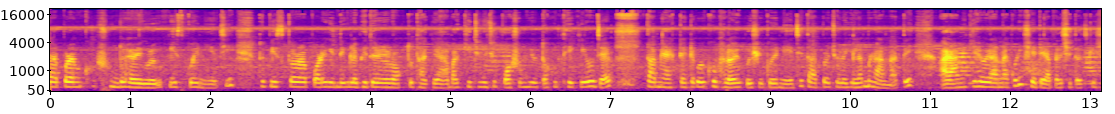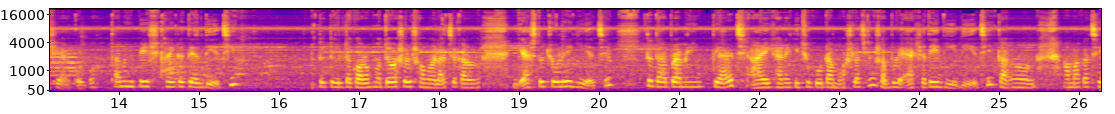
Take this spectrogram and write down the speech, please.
তারপর আমি খুব সুন্দরভাবে এগুলোকে পিস করে নিয়েছি। তো পিস করার পরে কিন্তু এগুলোর ভিতরে রক্ত থাকে, আবার কিছু কিছু পশম কিন্তু তখন থেকেও যায়। তো আমি একটা একটা করে খুব ভালোভাবে পরিষ্কার করে নিয়েছি, তারপরে চলে গেলাম রান্নাতে। আর আমি কীভাবে রান্না করি, সেটাই আপনাদের সাথে আজকে শেয়ার করব। তো আমি বেশ খানিকটা তেল দিয়েছি। তো তেলটা গরম হতেও আসলে সময় লাগছে, কারণ গ্যাস তো চলেই গিয়েছে। তো তারপর আমি পেঁয়াজ আর এখানে কিছু গোটা মশলা ছিল, সবগুলো একসাথেই দিয়ে দিয়েছি, কারণ আমার কাছে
